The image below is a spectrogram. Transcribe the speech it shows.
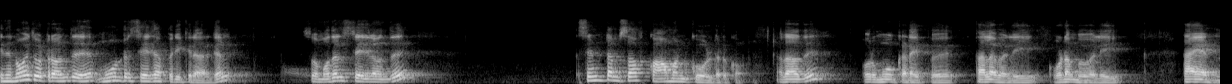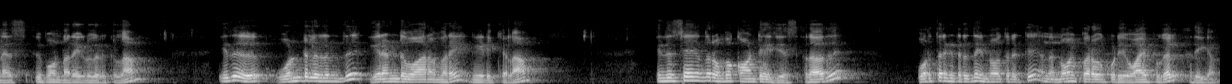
இந்த நோய் தொற்றை வந்து மூன்று ஸ்டேஜாக பிரிக்கிறார்கள். ஸோ முதல் ஸ்டேஜில் வந்து சிம்டம்ஸ் ஆஃப் காமன் கோல்டு இருக்கும். அதாவது ஒரு மூக்கடைப்பு தலைவலி உடம்பு வலி டயர்ட்னஸ் இது போன்ற நிறைகள் இருக்கலாம். இது ஒன்றிலிருந்து இரண்டு வாரம் வரை நீடிக்கலாம். இந்த ஸ்டேஜ் வந்து ரொம்ப கான்டேஜியஸ் அதாவது ஒருத்தர்கிட்ட இருந்து இன்னொருத்தருக்கு அந்த நோய் பரவக்கூடிய வாய்ப்புகள் அதிகம்.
